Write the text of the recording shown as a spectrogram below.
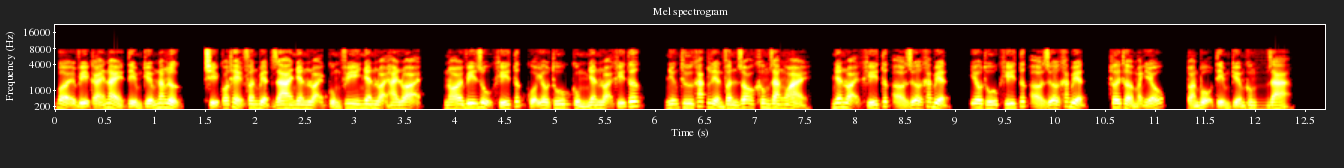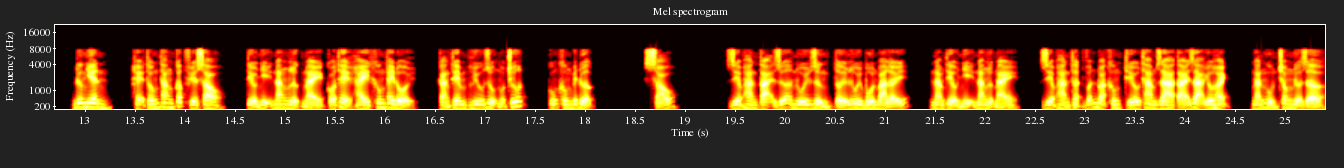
bởi vì cái này tìm kiếm năng lực, chỉ có thể phân biệt ra nhân loại cùng phi nhân loại hai loại, nói ví dụ khí tức của yêu thú cùng nhân loại khí tức, những thứ khác liền phân do không ra ngoài, nhân loại khí tức ở giữa khác biệt, yêu thú khí tức ở giữa khác biệt, hơi thở mạnh yếu, toàn bộ tìm kiếm không ra. Đương nhiên, hệ thống thăng cấp phía sau, tiểu nhị năng lực này có thể hay không thay đổi, càng thêm hữu dụng một chút, cũng không biết được. Sáu, diệp hàn tại giữa núi rừng tới lui buôn ba lấy, nắm tiểu nhị năng lực này, diệp hàn thật vẫn đoạt không thiếu tham gia tái giả yêu hạch, ngắn ngủn trong nửa giờ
